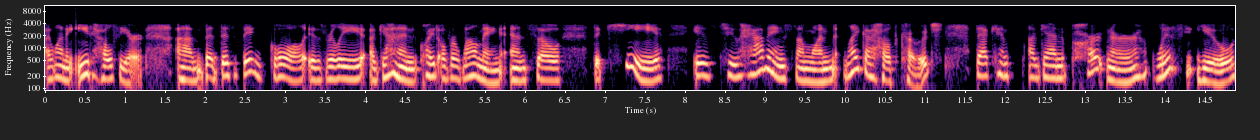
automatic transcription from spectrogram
I want to eat healthier. Um, but this big goal is really, again, quite overwhelming. And so the key is to having someone like a health coach that can, again, partner with you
